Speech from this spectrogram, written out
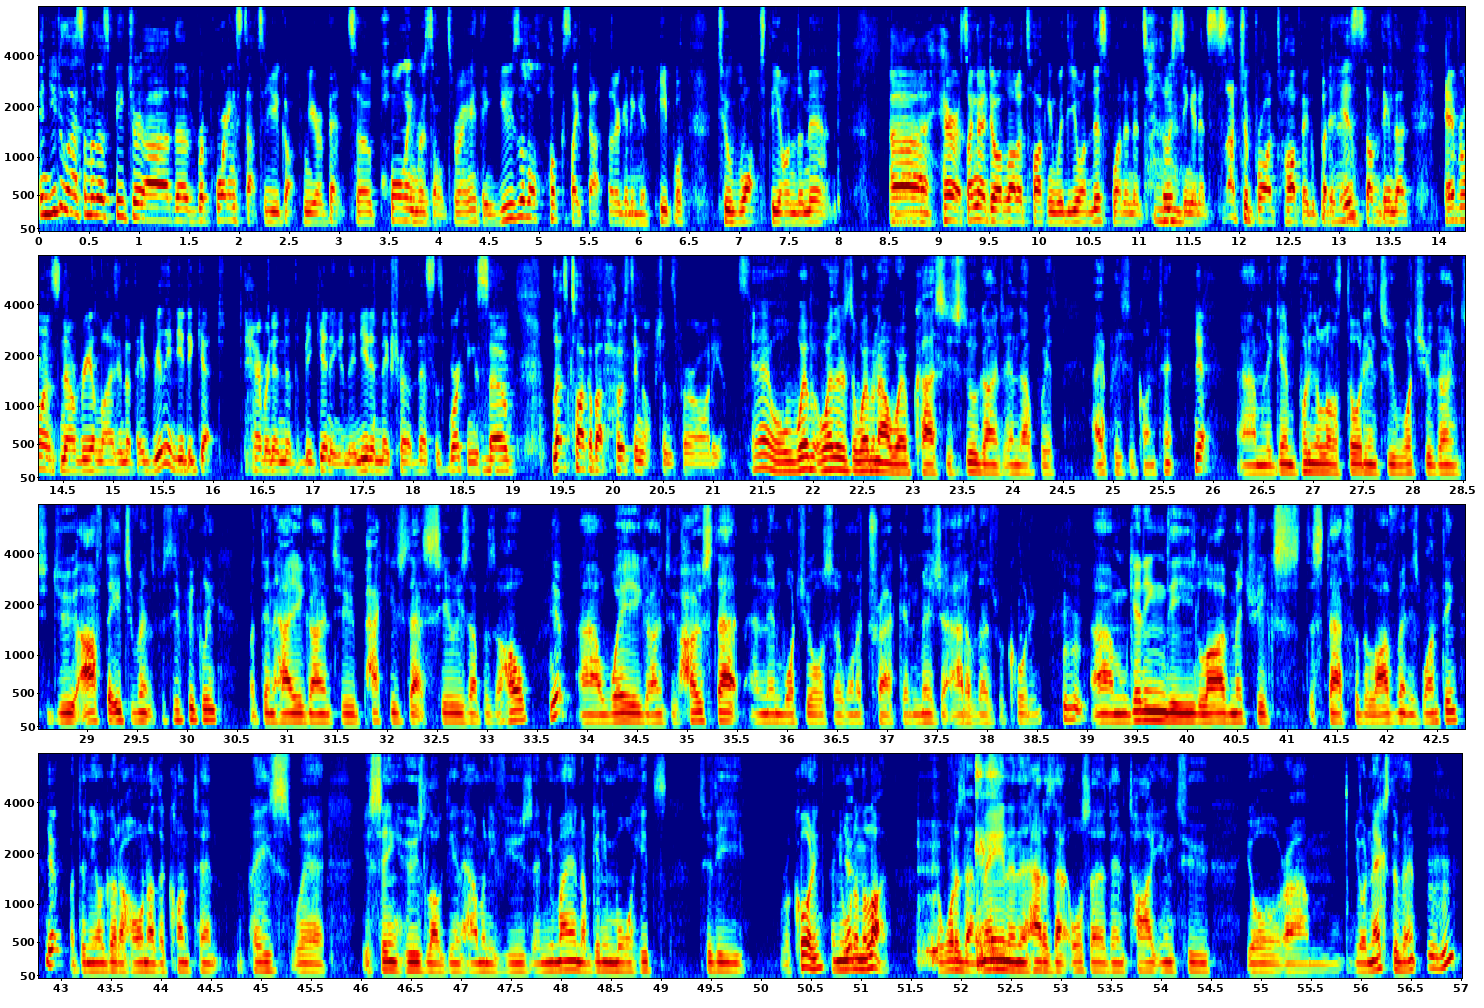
And utilize some of those feature, uh, the reporting stats that you got from your event. So polling results or anything. Use little hooks like that that are going to get people to watch the on-demand. Uh, Harris, I'm going to do a lot of talking with you on this one, and it's hosting, and it's such a broad topic, but it is something that everyone's now realizing that they really need to get hammered in at the beginning, and they need to make sure that this is working. So let's talk about hosting options for our audience. Yeah, well, web, whether it's a webinar or webcast, you're still going to end up with a piece of content. Yeah. Um, and again, putting a lot of thought into what you're going to do after each event specifically, but then how you're going to package that series up as a whole. Yep. Uh, where you're going to host that, and then what you also want to track and measure out of those recordings. Um, getting the live metrics, the stats for the live event is one thing. Yep. But then you've got a whole other content piece where you're seeing who's logged in, how many views, and you may end up getting more hits to the recording than you would on the live. So what does that mean? And then how does that also then tie into your um, your next event?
